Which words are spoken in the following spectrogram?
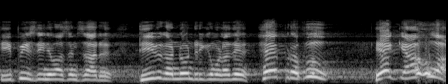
T P Srinivasan sir T V കണ്ടുകൊണ്ടിരിക്കുമ്പോൾ അത് ഹേ പ്രഭു ഏ ക്യാ ഹുവാ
